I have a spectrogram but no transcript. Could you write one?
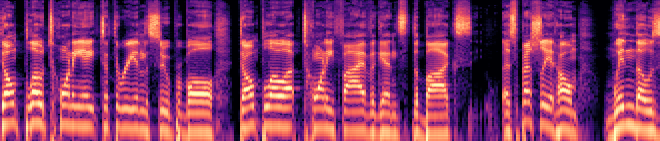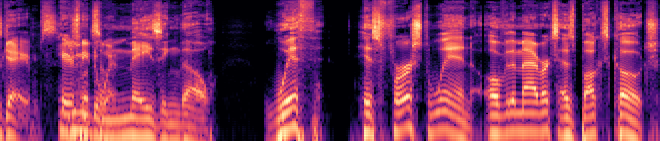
Don't blow 28 to 3 in the Super Bowl. Don't blow up 25 against the Bucks, especially at home. Win those games. Here's you need what's to win. amazing though. With his first win over the Mavericks as Bucks coach,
